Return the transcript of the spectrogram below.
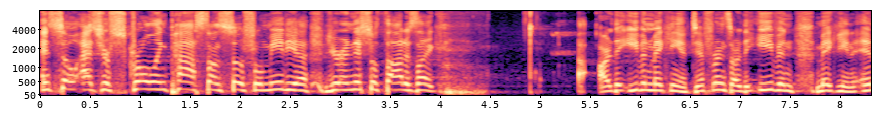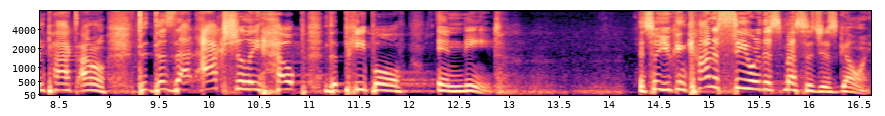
And so, as you're scrolling past on social media, your initial thought is like, are they even making a difference? Are they even making an impact? I don't know. D- does that actually help the people in need? And so you can kind of see where this message is going.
